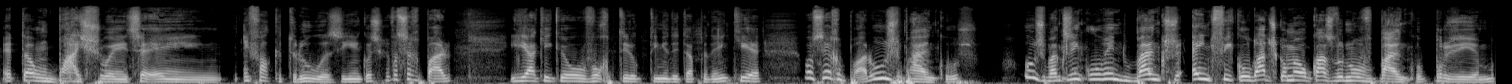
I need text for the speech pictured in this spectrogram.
é tão baixo em, em, em falcatruas e em coisas. Você repare, e é aqui que eu vou repetir o que tinha dito há bocadinho, que é, você repara, os bancos os bancos, incluindo bancos em dificuldades, como é o caso do novo banco, por exemplo,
